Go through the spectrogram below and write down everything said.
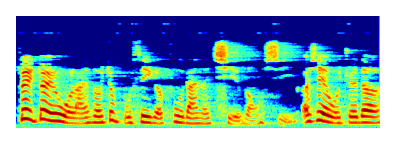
所以对于我来说就不是一个负担得起的东西。而且我觉得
